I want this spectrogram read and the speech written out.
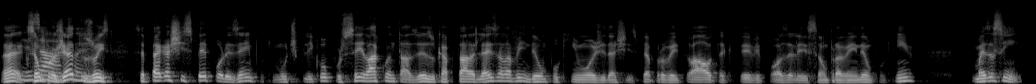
Né? Que são Exato, projetos é. ruins. Você pega a XP, por exemplo, que multiplicou por sei lá quantas vezes o capital. Aliás, ela vendeu um pouquinho hoje da XP, aproveitou a alta que teve pós-eleição para vender um pouquinho. Mas assim,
